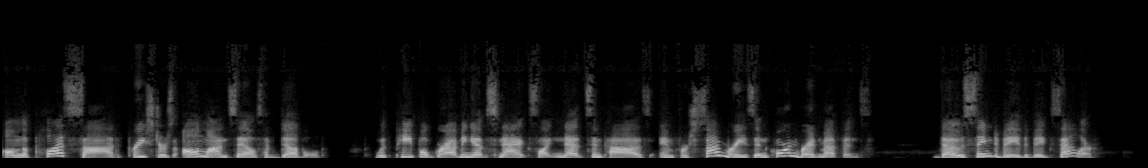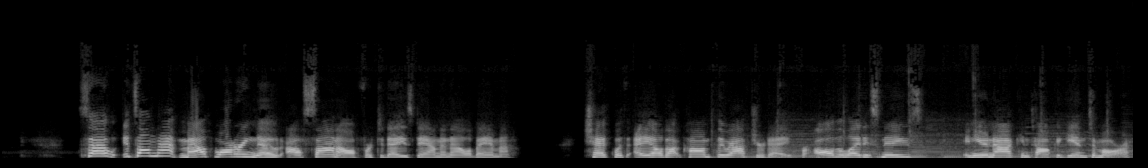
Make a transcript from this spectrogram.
On the plus side, Priester's online sales have doubled, with people grabbing up snacks like nuts and pies and for some reason cornbread muffins. Those seem to be the big seller. So it's on that mouth-watering note I'll sign off for today's Down in Alabama. Check with AL.com throughout your day for all the latest news and you and I can talk again tomorrow.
